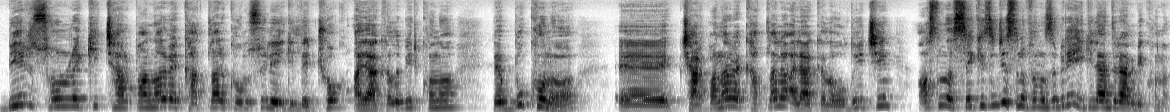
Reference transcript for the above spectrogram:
Bir sonraki çarpanlar ve katlar konusuyla ilgili de çok alakalı bir konu ve bu konu e, çarpanlar ve katlarla alakalı olduğu için aslında 8. sınıfınızı bile ilgilendiren bir konu.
